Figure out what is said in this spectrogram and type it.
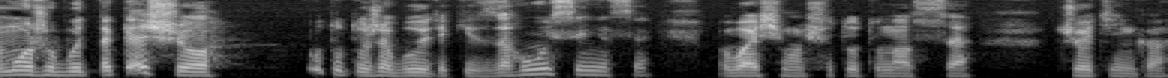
може бути таке, що ну, тут вже будуть якісь загусениці. Ми бачимо, що тут у нас все чотенько,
